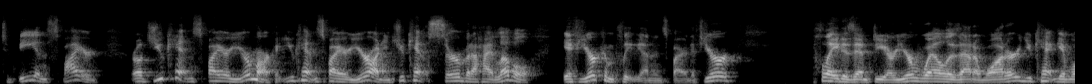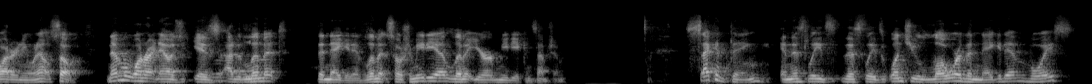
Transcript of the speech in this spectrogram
to be inspired or else you can't inspire your market. You can't inspire your audience. You can't serve at a high level if you're completely uninspired. If your plate is empty or your well is out of water you can't give water to anyone else. So number one right now is is i'd limit the negative. Limit social media limit your media consumption second thing and this leads this leads once you lower the negative voice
